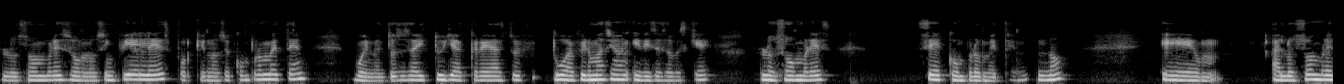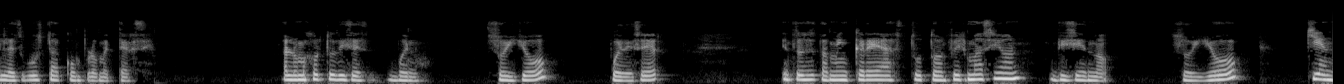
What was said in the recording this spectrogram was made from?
los hombres son los infieles porque no se comprometen. Bueno, entonces ahí tú ya creas tu, afirmación y dices, ¿sabes qué? Los hombres se comprometen, ¿no? Em, a los hombres les gusta comprometerse. A lo mejor tú dices, bueno, soy yo, puede ser. Entonces también creas tu, afirmación diciendo, soy yo, quien,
